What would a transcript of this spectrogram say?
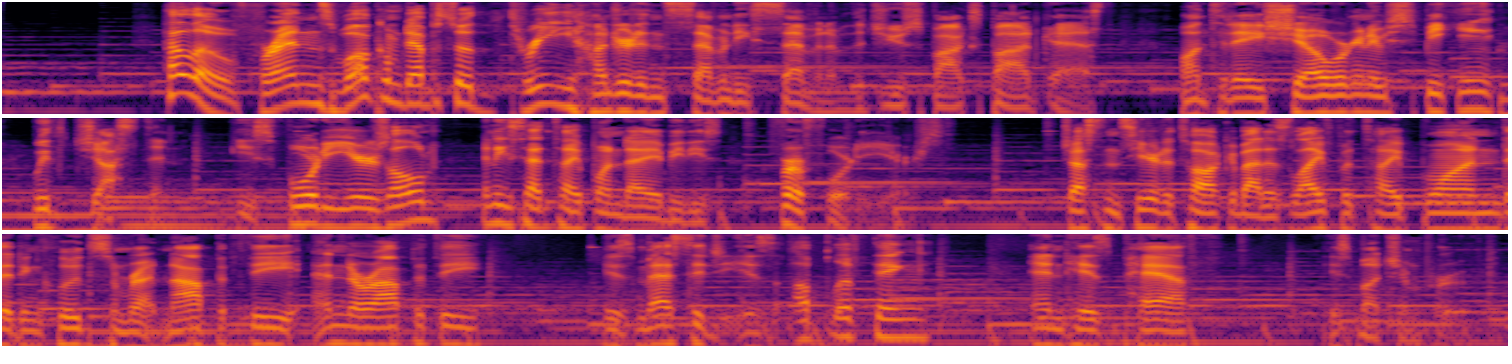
Hello, friends. Welcome to episode 377 of the Juicebox Podcast. On today's show, we're going to be speaking with Justin. He's 40 years old and he's had type 1 diabetes for 40 years. Justin's here to talk about his life with type 1 that includes some retinopathy and neuropathy. His message is uplifting and his path is much improved.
